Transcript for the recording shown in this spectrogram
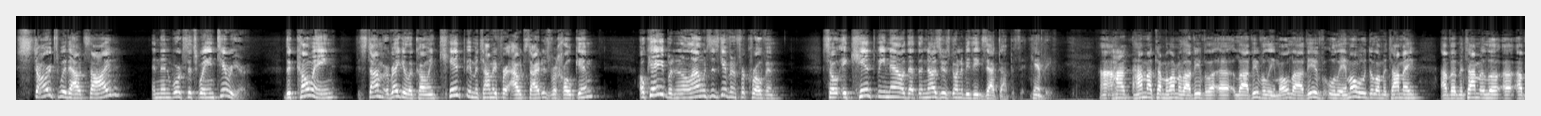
starts with outside and then works its way interior. The Kohen, Stam, a regular Kohen, can't be Matami for outsiders, Rechokim. Okay, but an allowance is given for Krovim. So it can't be now that the Nazir is going to be the exact opposite. Can't be. Uh, of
